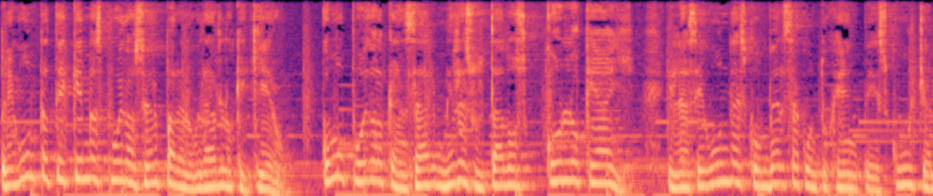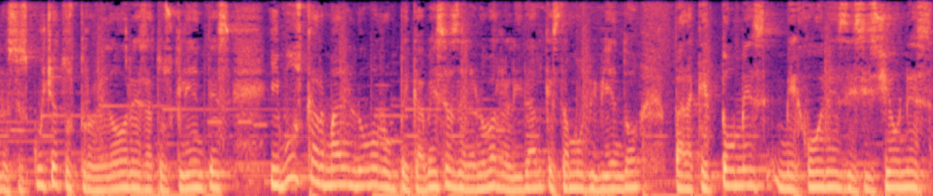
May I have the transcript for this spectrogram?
Pregúntate qué más puedo hacer para lograr lo que quiero. ¿Cómo puedo alcanzar mis resultados con lo que hay? Y la segunda es conversa con tu gente, escúchalos, escucha a tus proveedores, a tus clientes y busca armar el nuevo rompecabezas de la nueva realidad que estamos viviendo para que tomes mejores decisiones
